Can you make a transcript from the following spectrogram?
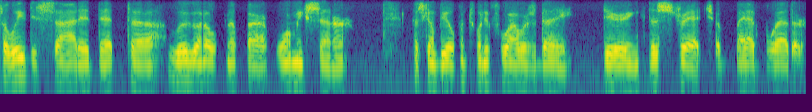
So we've decided that uh, we're going to open up our warming center that's going to be open 24 hours a day during this stretch of bad weather.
